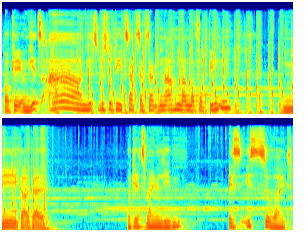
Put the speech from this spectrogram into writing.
Okay, und jetzt, ah, und jetzt müssen wir die zack, zack, zack nacheinander verbinden. Mega geil. Und jetzt, meine Lieben, es ist soweit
